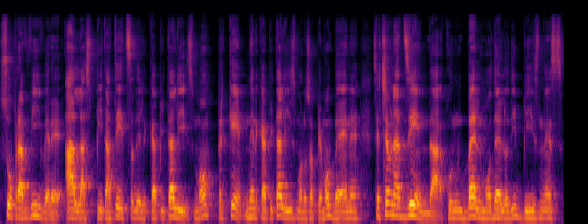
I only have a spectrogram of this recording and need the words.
sopravvivere alla spitatezza del capitalismo, perché nel capitalismo, lo sappiamo bene, se c'è un'azienda con un bel modello di business,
